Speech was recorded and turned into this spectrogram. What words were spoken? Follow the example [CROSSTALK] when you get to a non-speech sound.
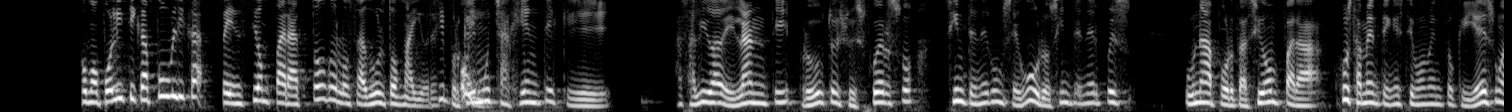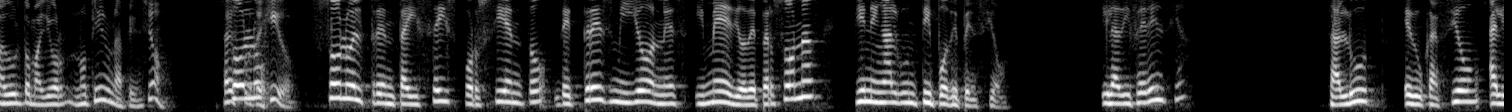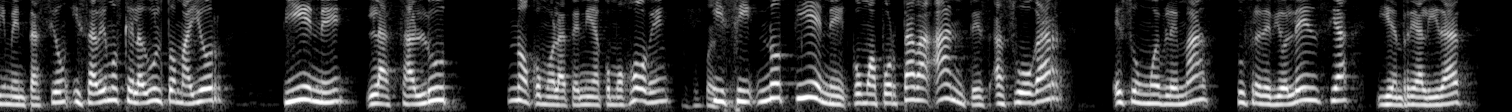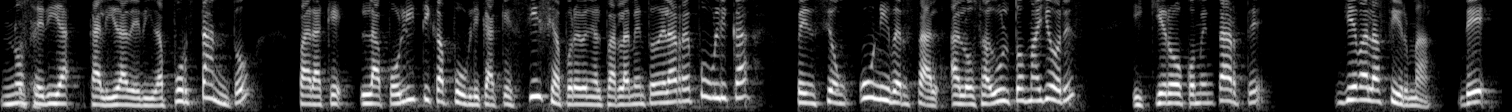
como política pública, pensión para todos los adultos mayores. Sí, porque Hoy, hay mucha gente que ha salido adelante producto de su esfuerzo sin tener un seguro, sin tener pues una aportación para justamente en este momento que ya es un adulto mayor, no tiene una pensión. Solo, el 36% de 3 millones y medio de personas tienen algún tipo de pensión. ¿Y la diferencia? Salud, educación, alimentación. Y sabemos que el adulto mayor tiene la salud no como la tenía como joven. Y si no tiene como aportaba antes a su hogar, es un mueble más, sufre de violencia y en realidad no sería calidad de vida. Por tanto, para que la política pública que sí se apruebe en el Parlamento de la República, pensión universal a los adultos mayores, y quiero comentarte, lleva la firma de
